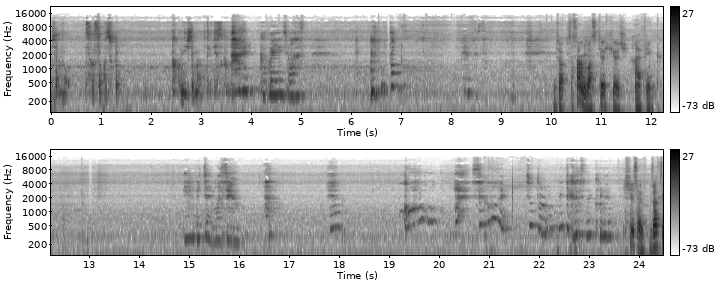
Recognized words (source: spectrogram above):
じゃああの早速ちょっと確認してもらっていいですか確認します。はい。The, the sound was too huge, I think. That's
